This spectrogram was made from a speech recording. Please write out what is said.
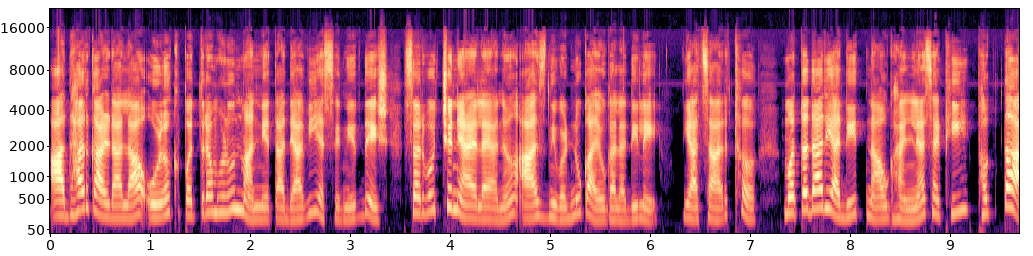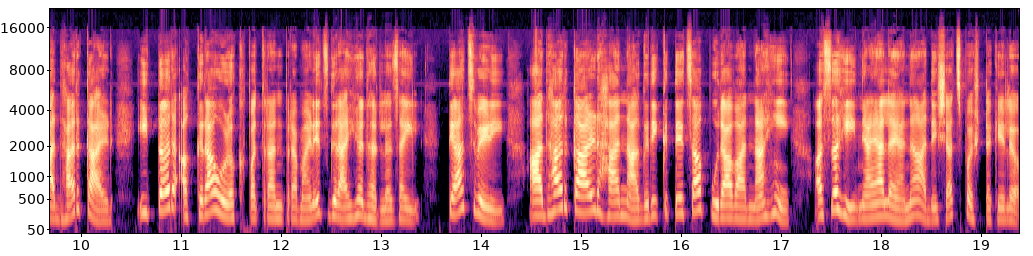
आधार कार्डाला ओळखपत्र म्हणून मान्यता द्यावी असे निर्देश सर्वोच्च न्यायालयानं आज निवडणूक आयोगाला दिले. याचा अर्थ मतदार यादीत नाव घालण्यासाठी फक्त आधार कार्ड इतर अकरा ओळखपत्रांप्रमाणेच ग्राह्य धरलं जाईल. त्याचवेळी आधार कार्ड हा नागरिकतेचा पुरावा नाही असंही न्यायालयानं आदेशात स्पष्ट केलं.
